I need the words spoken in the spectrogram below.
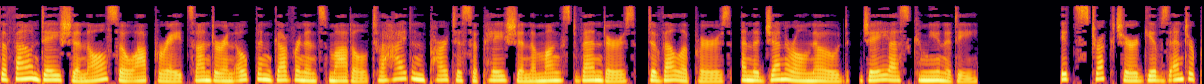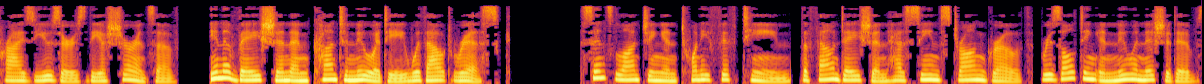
The Foundation also operates under an open governance model to heighten participation amongst vendors, developers, and the general Node.js community. Its structure gives enterprise users the assurance of innovation and continuity without risk. Since launching in 2015, the Foundation has seen strong growth, resulting in new initiatives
